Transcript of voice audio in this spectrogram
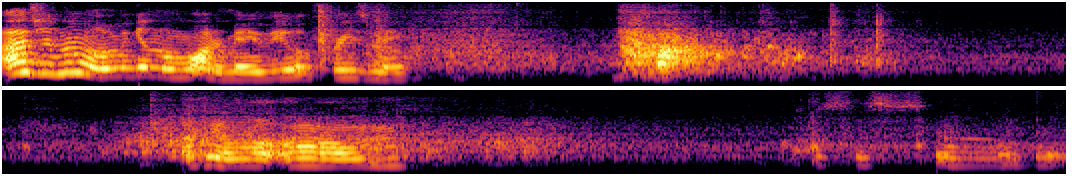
Actually, no, let me get in the water. Maybe it'll freeze me. Okay, well, um, let's, let's just go a little bit.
